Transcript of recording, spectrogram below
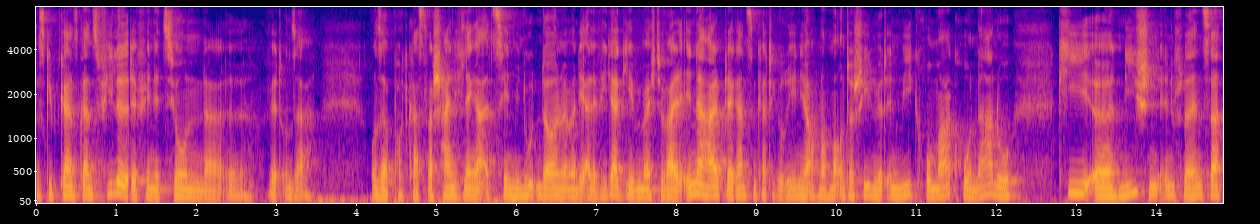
Es gibt ganz, ganz viele Definitionen. Da äh, wird unser, unser Podcast wahrscheinlich länger als zehn Minuten dauern, wenn man die alle wiedergeben möchte, weil innerhalb der ganzen Kategorien ja auch nochmal unterschieden wird in Mikro, Makro, Nano, Key, äh, Nischen, Influencer.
